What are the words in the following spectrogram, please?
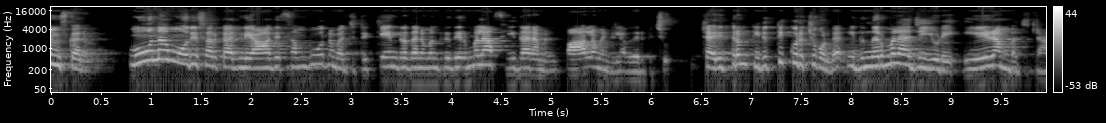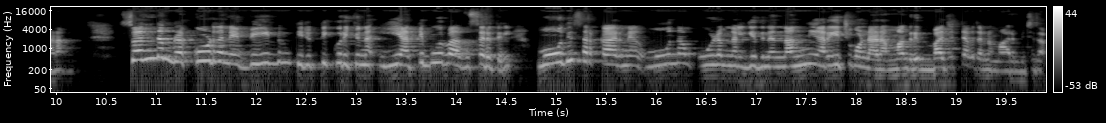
നമസ്കാരം. മൂന്നാം മോദി സർക്കാരിന്റെ ആദ്യ സമ്പൂർണ ബജറ്റ് കേന്ദ്ര ധനമന്ത്രി നിർമ്മല സീതാരാമൻ പാർലമെന്റിൽ അവതരിപ്പിച്ചു. ചരിത്രം തിരുത്തിക്കുറിച്ചുകൊണ്ട് ഇത് നിർമ്മലാജിയുടെ ഏഴാം ബജറ്റാണ്. സ്വന്തം റെക്കോർഡ് തന്നെ വീണ്ടും തിരുത്തിക്കുറിക്കുന്ന ഈ അതിപൂർവ അവസരത്തിൽ മോദി സർക്കാരിന് മൂന്നാം ഊഴം നൽകിയതിന് നന്ദി അറിയിച്ചുകൊണ്ടാണ് മന്ത്രി ബജറ്റ് അവതരണം ആരംഭിച്ചത്.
